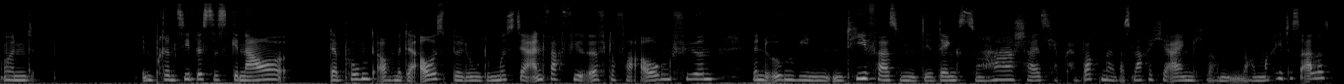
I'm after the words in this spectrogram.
Und im Prinzip ist es genau der Punkt auch mit der Ausbildung. Du musst dir einfach viel öfter vor Augen führen, wenn du irgendwie ein, Tief hast und dir denkst so, ha, scheiße, ich habe keinen Bock mehr, was mache ich hier eigentlich, warum, warum mache ich das alles?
